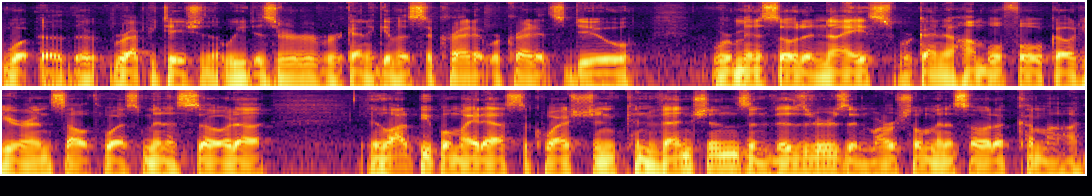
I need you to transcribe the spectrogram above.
uh, the reputation that we deserve, or kind of give us the credit where credit's due. We're Minnesota nice. We're kind of humble folk out here in southwest Minnesota. A lot of people might ask the question, conventions and visitors in Marshall, Minnesota, come on.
